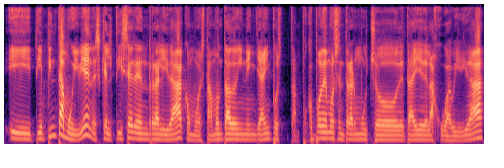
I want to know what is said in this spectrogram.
Y pinta muy bien, es que el teaser en realidad, como está montado en Engine, pues tampoco podemos entrar mucho detalle de la jugabilidad,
